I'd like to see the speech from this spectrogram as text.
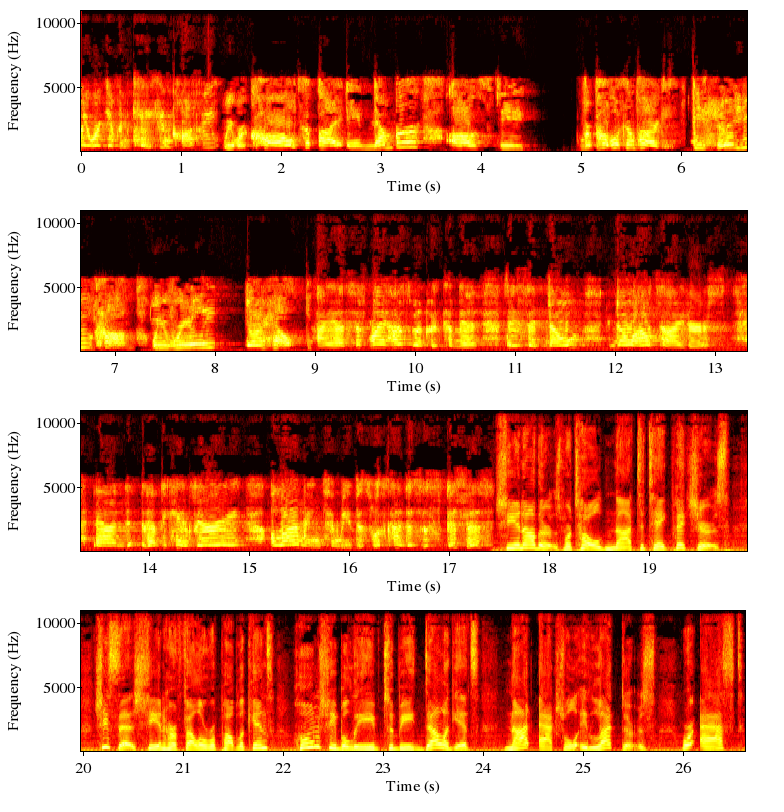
we were given cake and coffee. We were called by a member of the Republican Party. Be sure you come. We really need your help. I asked if my husband could come in. They said no, no outsiders, and that became very alarming to me. This was kind of suspicious. She and others were told not to take pictures. She says she and her fellow Republicans, whom she believed to be delegates, not actual electors, were asked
